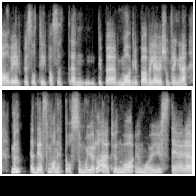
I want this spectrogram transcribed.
avhjelpes og tilpasset en type målgruppe av elever som trenger det. Men det som Anette også må gjøre, da, er at hun må, hun må justere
